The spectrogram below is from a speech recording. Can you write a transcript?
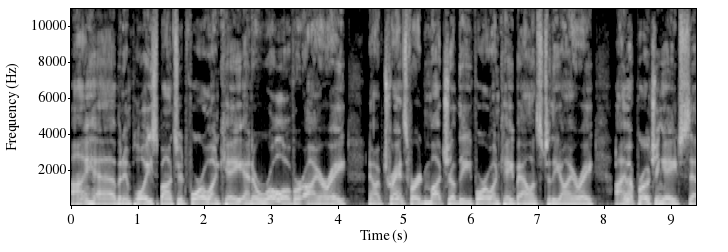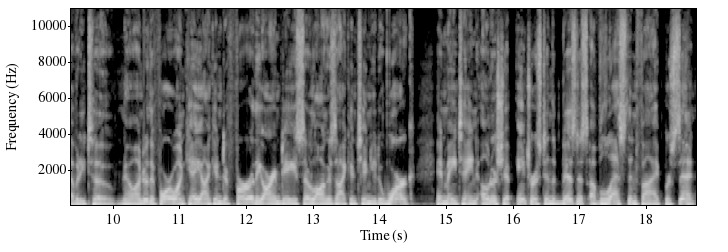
I have an employee sponsored 401k and a rollover IRA. Now, I've transferred much of the 401k balance to the IRA. I'm approaching age 72. Now, under the 401k, I can defer the RMD so long as I continue to work and maintain ownership interest in the business of less than 5%.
